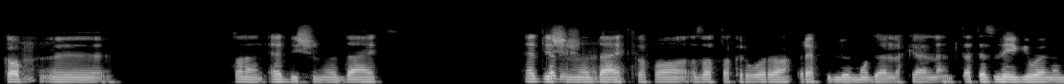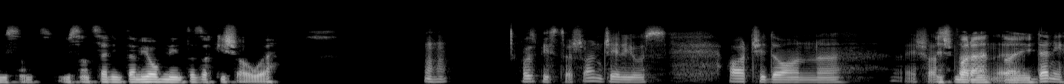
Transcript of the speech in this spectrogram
kap uh-huh. ö, talán additional die-t additional, die-t kap a, az attackrollra repülő modellek ellen. Tehát ez légió ellen viszont, viszont szerintem jobb, mint az a kis AOE. Uh-huh. Az biztos. Angelius, Archidon, és aztán és barátai. Danny,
